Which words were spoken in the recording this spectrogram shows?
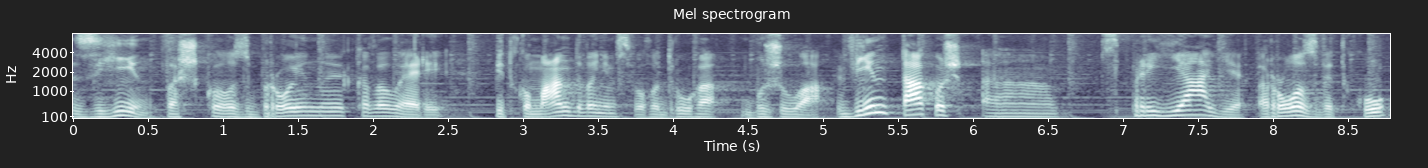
згін важкоозброєної кавалерії під командуванням свого друга Бужуа. Він також е, сприяє розвитку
